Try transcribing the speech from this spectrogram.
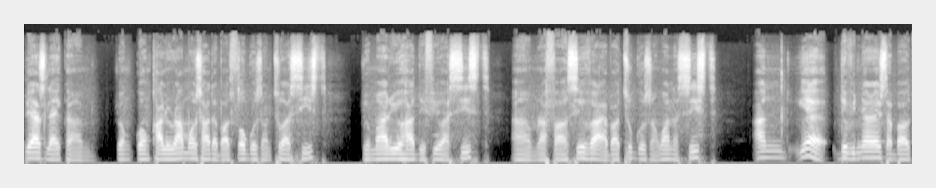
players like um, Goncalo Ramos had about four goals and two assists. Joao Mario had a few assists. Um, Rafael Silva about two goals and one assist. And yeah, David Neres about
